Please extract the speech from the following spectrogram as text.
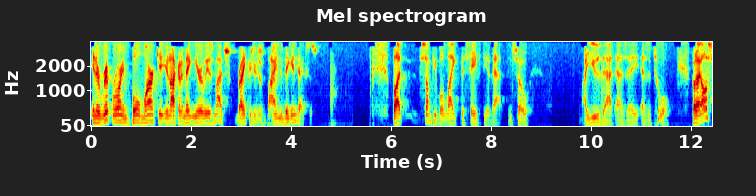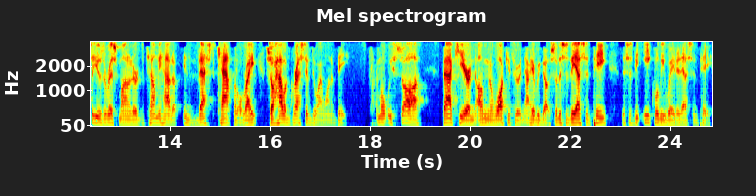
in a rip-roaring bull market, you're not going to make nearly as much, right? Because you're just buying the big indexes. But some people like the safety of that. And so I use that as a, as a tool. But I also use a risk monitor to tell me how to invest capital, right? So how aggressive do I want to be? And what we saw back here, and I'm going to walk you through it now. Here we go. So this is the S&P. This is the equally weighted S&P.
